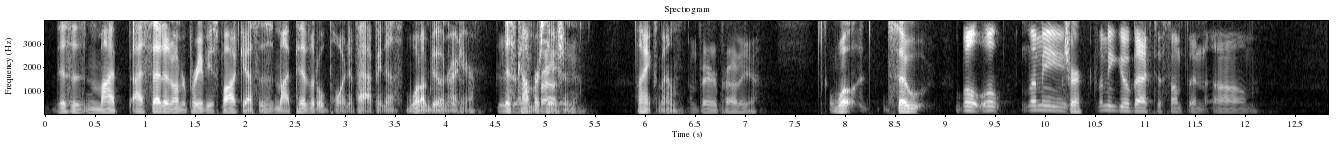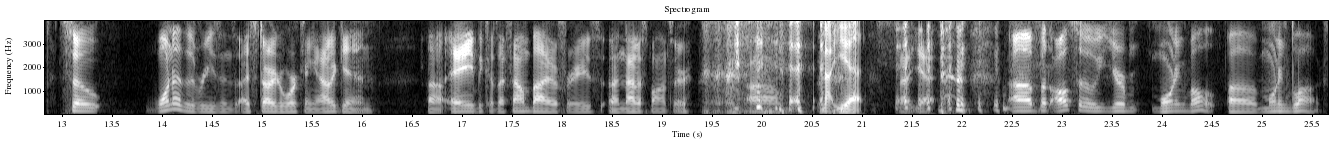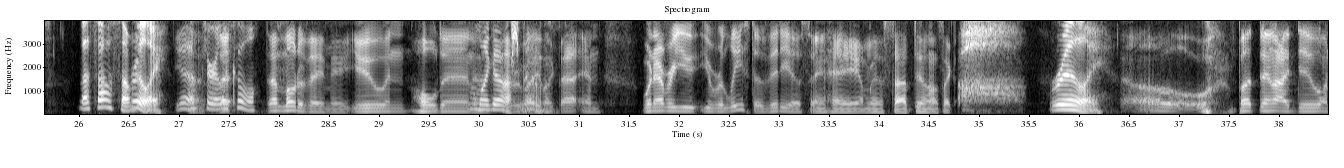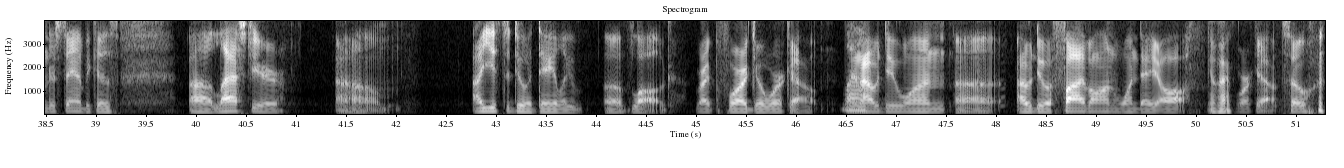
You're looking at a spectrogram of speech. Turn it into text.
this is my i said it on a previous podcast this is my pivotal point of happiness what i'm doing right here Good this job. I'm proud of conversation thanks man I'm very proud of you. well so Well, well, let me Sure. let me go back to something. Um, so one of the reasons I started working out again, uh, a because I found BioFreeze, uh, not a sponsor, um, not yet not yet, uh, but also your morning vault, uh, morning vlogs. That's awesome. really Yeah, That's really that- cool. That motivated me. You and Holden. Oh my and gosh, man. like that. And whenever you you released a video saying, "Hey, I'm gonna stop doing," it, I was like, "Oh, really oh." But then I do understand because uh, last year, um, I used to do a daily uh, vlog right before I'd go work out, and I would do one. Uh, I would do a five on, one day off okay workout. So.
